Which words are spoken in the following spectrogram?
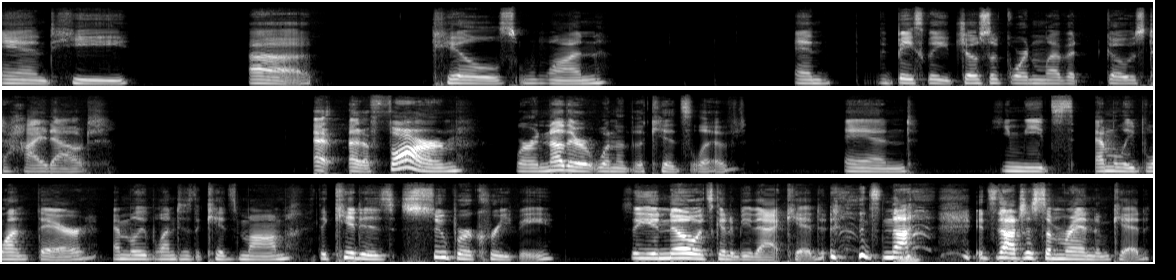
And he uh kills one and basically Joseph Gordon-Levitt goes to hide out at, at a farm where another one of the kids lived and he meets Emily Blunt there. Emily Blunt is the kid's mom. The kid is super creepy. So you know it's going to be that kid. It's not it's not just some random kid.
